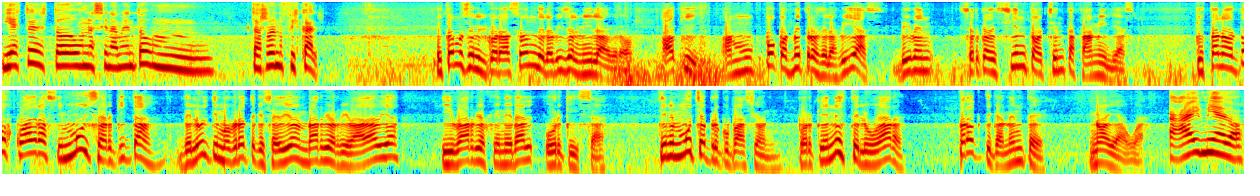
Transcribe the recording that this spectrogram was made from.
y este es todo un hacinamiento, un terreno fiscal. Estamos en el corazón de la Villa El Milagro. Aquí, a pocos metros de las vías, viven cerca de 180 familias que están a dos cuadras y muy cerquita del último brote que se dio en barrio Rivadavia y barrio General Urquiza. Tienen mucha preocupación porque en este lugar prácticamente no hay agua. Hay miedo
